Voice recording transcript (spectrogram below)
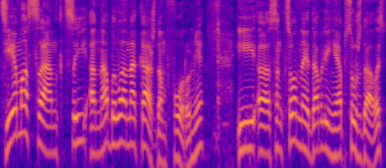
тема санкций, она была на каждом форуме, и э, санкционное давление обсуждалось.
